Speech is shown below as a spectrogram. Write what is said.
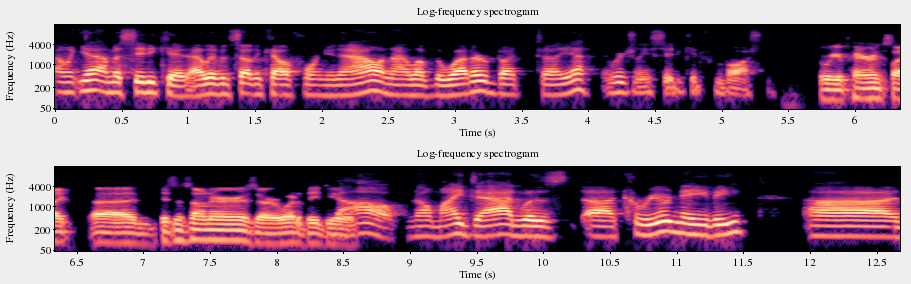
I yeah, I'm a city kid. I live in Southern California now, and I love the weather. But uh, yeah, originally a city kid from Boston. So were your parents like uh, business owners, or what did they do? No, no. My dad was uh, career Navy, uh,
